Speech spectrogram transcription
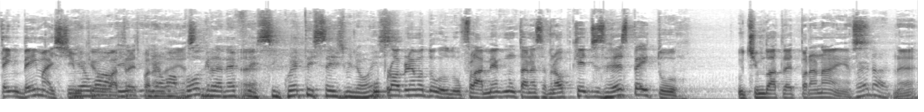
tem bem mais E time é que o uma, Atlético e é Paranaense. uma boa grana, né? É. 56 milhões. O problema do, do Flamengo não tá nessa final porque desrespeitou o time do Atlético Paranaense. Verdade. Né?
